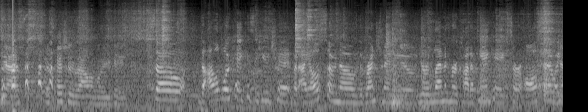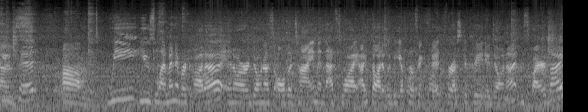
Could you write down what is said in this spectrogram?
yes, especially the olive oil cake. So the olive oil cake is a huge hit, but I also know the brunch menu, your lemon ricotta pancakes are also a Yes. huge hit. Um, we use lemon and ricotta in our donuts all the time, and that's why I thought it would be a perfect fit for us to create a donut inspired by.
